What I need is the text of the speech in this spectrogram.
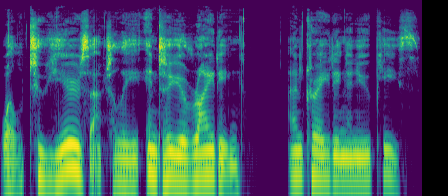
well, two years actually, into your writing and creating a new piece?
